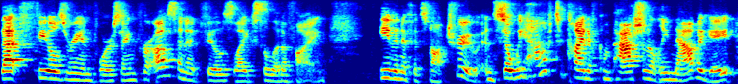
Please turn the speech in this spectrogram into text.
That feels reinforcing for us and it feels like solidifying even if it's not true. And so we have to kind of compassionately navigate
